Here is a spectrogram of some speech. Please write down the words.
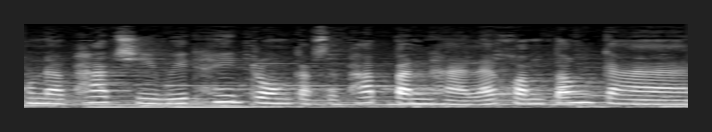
คุณภาพชีวิตให้ตรงกับสภาพปัญหาและความต้องการ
